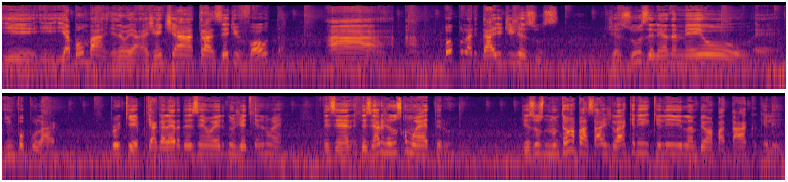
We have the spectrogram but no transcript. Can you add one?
E, e, e a bombar, entendeu? A gente ia trazer de volta a, a popularidade de Jesus. Jesus, ele anda meio é, impopular. Por quê? Porque a galera desenhou ele um jeito que ele não é. Desenharam, desenharam Jesus como hétero. Jesus não tem uma passagem lá que ele, que ele lambeu uma pataca, que ele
